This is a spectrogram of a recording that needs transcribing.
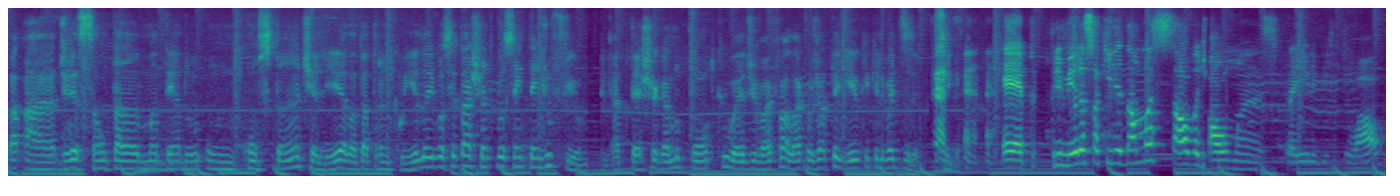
a, a direção está mantendo um constante ali, ela está tranquila e você está achando que você entende o filme. Até chegar no ponto que o Ed vai falar, que eu já peguei o que, que ele vai dizer. é, primeiro eu só queria dar uma salva de palmas para ele virtual,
